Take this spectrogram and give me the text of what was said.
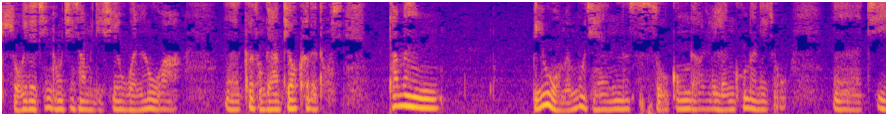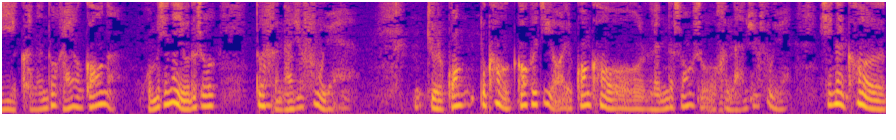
所谓的青铜器上面的一些纹路啊，呃，各种各样雕刻的东西，他们比我们目前手工的、人工的那种，呃，技艺可能都还要高呢。我们现在有的时候都还很难去复原，就是光不靠高科技啊，就光靠人的双手很难去复原。现在靠。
